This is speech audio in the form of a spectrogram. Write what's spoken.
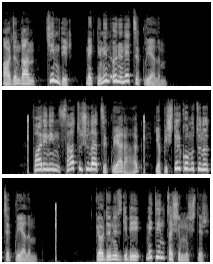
Ardından kimdir metninin önüne tıklayalım. Farenin sağ tuşuna tıklayarak yapıştır komutunu tıklayalım. Gördüğünüz gibi metin taşınmıştır.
